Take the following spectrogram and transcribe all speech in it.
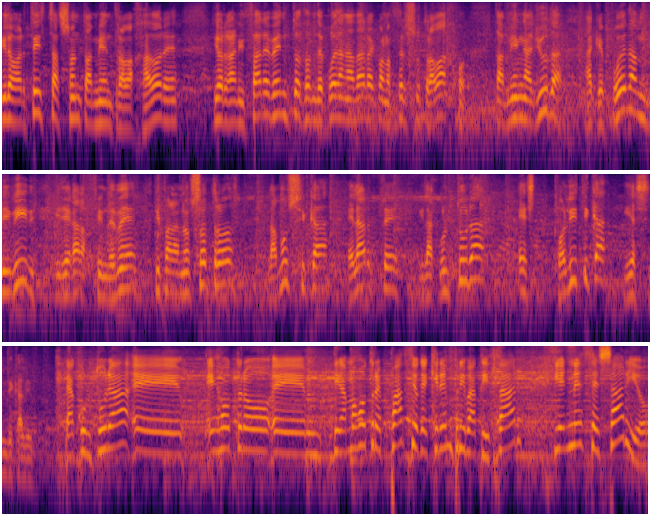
y los artistas son también trabajadores y organizar eventos donde puedan dar a conocer su trabajo también ayuda a que puedan vivir y llegar a fin de mes. Y para nosotros la música, el arte y la cultura es política y es sindicalismo. La cultura eh, es otro, eh, digamos, otro espacio que quieren privatizar y es necesario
